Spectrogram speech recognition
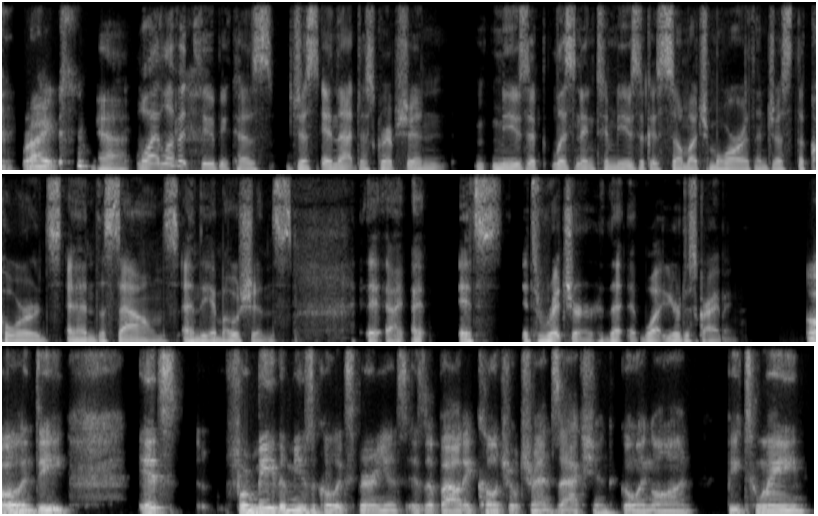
right. Yeah. Well i love it too because just in that description music listening to music is so much more than just the chords and the sounds and the emotions. It, I, it's it's richer that what you're describing. Oh indeed. It's for me the musical experience is about a cultural transaction going on between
